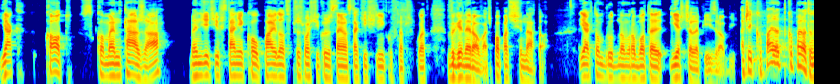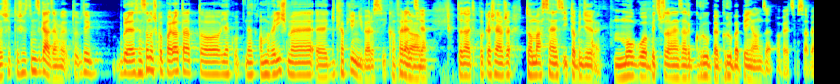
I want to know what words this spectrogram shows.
jak kod z komentarza będzie ci w stanie Copilot w przyszłości korzystając z takich silników na przykład wygenerować. Popatrz się na to. Jak tą brudną robotę jeszcze lepiej zrobi. A czyli Copilot, Copilotem, to się, to się z tym zgadzam. Tutaj w ogóle sensowność Copilota to jak omawialiśmy e, GitHub Universe i konferencję, no. to nawet podkreślałem, że to ma sens i to będzie tak. mogło być sprzedawane za grube, grube pieniądze, powiedzmy sobie.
